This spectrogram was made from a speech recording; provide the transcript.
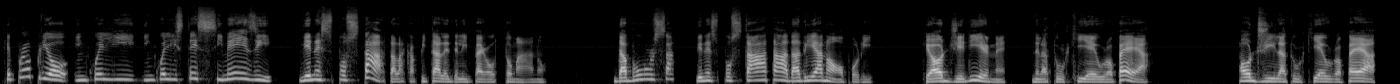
che proprio in quegli, in quegli stessi mesi viene spostata la capitale dell'impero ottomano. Da Bursa viene spostata ad Adrianopoli, che oggi è dirne nella Turchia europea. Oggi la Turchia europea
